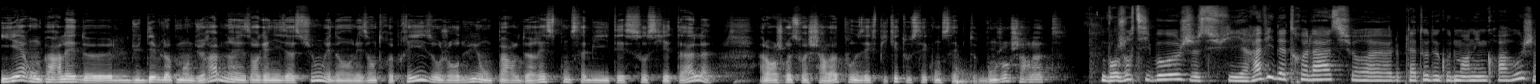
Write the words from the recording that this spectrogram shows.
Hier, on parlait du développement durable dans les organisations et dans les entreprises. Aujourd'hui, on parle de responsabilité sociétale. Alors, je reçois Charlotte pour nous expliquer tous ces concepts. Bonjour Charlotte. Bonjour Thibault, je suis ravie d'être là sur euh, le plateau de Good Morning Croix-Rouge.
